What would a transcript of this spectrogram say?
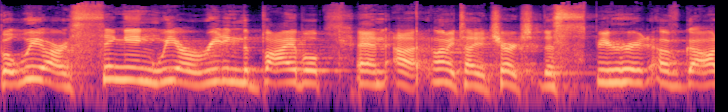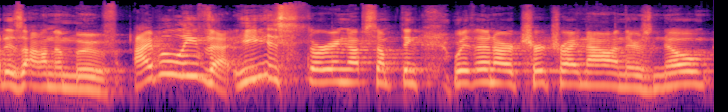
but we are singing, we are reading the Bible. And uh, let me tell you, church, the Spirit of God is on the move. I believe that. He is stirring up something within our church right now, and there's no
